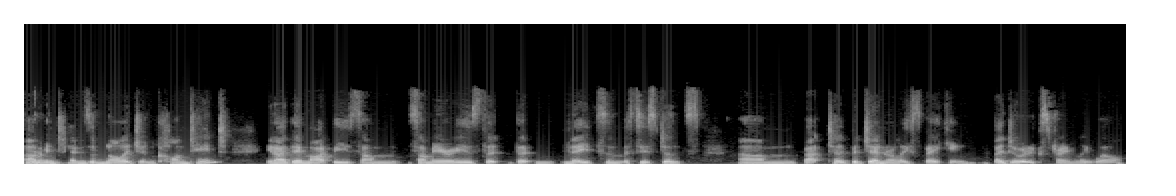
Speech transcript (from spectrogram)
um, yeah. in terms of knowledge and content you know there might be some some areas that that need some assistance um, but uh, but generally speaking they do it extremely well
